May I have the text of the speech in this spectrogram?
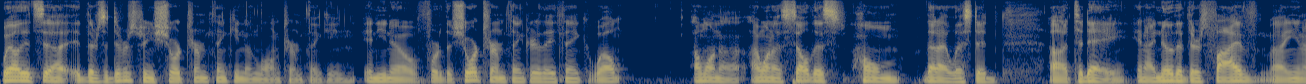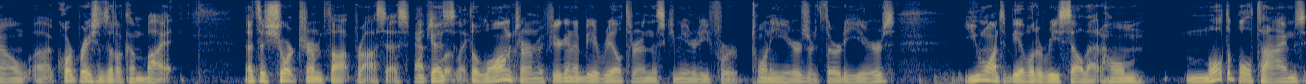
Well, it's uh, there's a difference between short-term thinking and long-term thinking. And you know, for the short-term thinker, they think, well, I want to I want to sell this home that I listed uh, today, and I know that there's five uh, you know uh, corporations that'll come buy it. That's a short-term thought process because Absolutely. the long-term, if you're going to be a realtor in this community for 20 years or 30 years, you want to be able to resell that home multiple times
